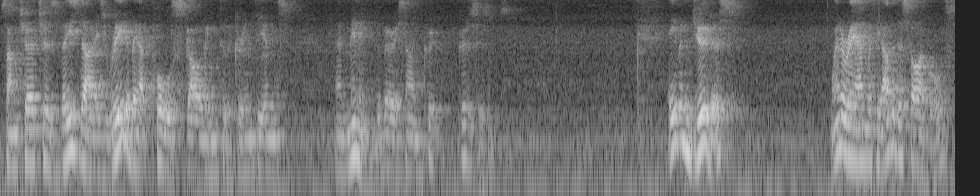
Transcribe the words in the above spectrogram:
Some churches these days read about Paul's scolding to the Corinthians and mimic the very same criticisms. Even Judas went around with the other disciples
